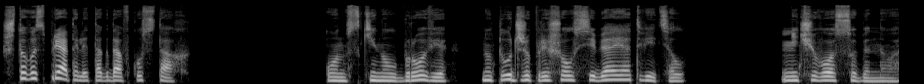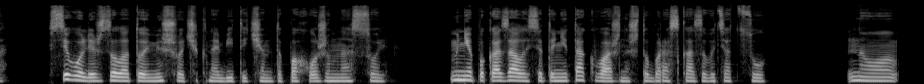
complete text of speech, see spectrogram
Что вы спрятали тогда в кустах?» Он вскинул брови, но тут же пришел в себя и ответил. «Ничего особенного. Всего лишь золотой мешочек, набитый чем-то похожим на соль. Мне показалось, это не так важно, чтобы рассказывать отцу. Но,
